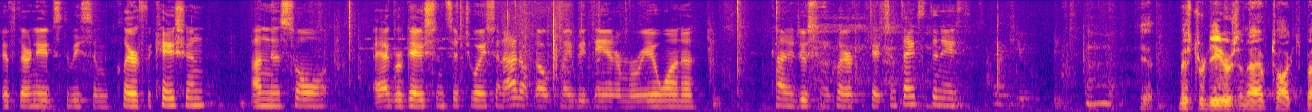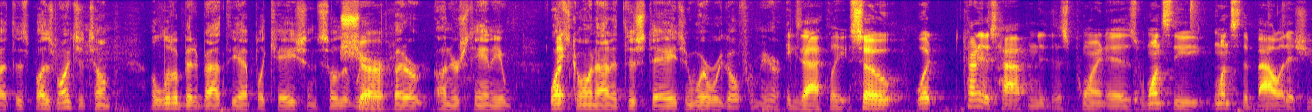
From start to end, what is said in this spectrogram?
if there needs to be some clarification on this whole aggregation situation. I don't know if maybe Dan or Maria want to kind of do some clarification. Thanks Denise. Thank you. Yeah, Mr. Dieters and I have talked about this. Buzz, why don't you tell them a little bit about the application so that we have a better understanding of what's going on at this stage and where we go from here? Exactly. So what kind of just happened at this point is, once the, once the ballot issue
